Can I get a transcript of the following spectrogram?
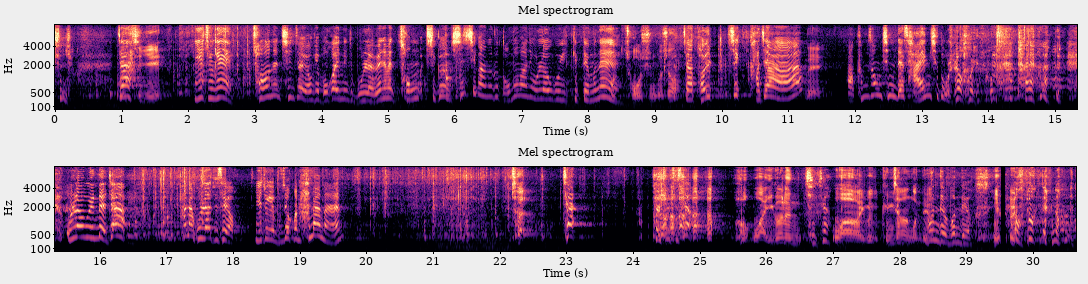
자, 벌칙이 이 중에 저는 진짜 여기에 뭐가 있는지 몰라요. 왜냐면 정, 지금 실시간으로 너무 많이 올라오고 있기 때문에. 적어주신 거죠? 자, 벌칙 가자. 네. 아, 금성침대 4행시도 올라오고 있고, 다양하게 올라오고 있는데, 자, 하나 골라주세요. 이 중에 무조건 하나만. 차! 자, 펼쳐주세요. 와 이거는 진짜? 와 이거 굉장한 건데요. 뭔데요, 뭔데요? 예, 어, 뭔데, 뭔데.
